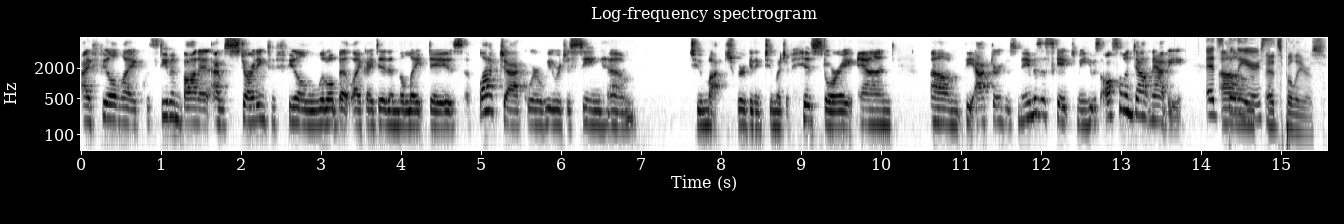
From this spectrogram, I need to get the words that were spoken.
I feel like with Stephen Bonnet, I was starting to feel a little bit like I did in the late days of Blackjack, where we were just seeing him too much. We were getting too much of his story. And um, the actor whose name has escaped me, he was also in Downton Abbey. Ed Speleers. Ed Speleers.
